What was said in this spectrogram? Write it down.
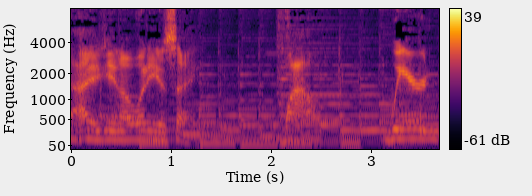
I, you know, what do you say? Wow. Weird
